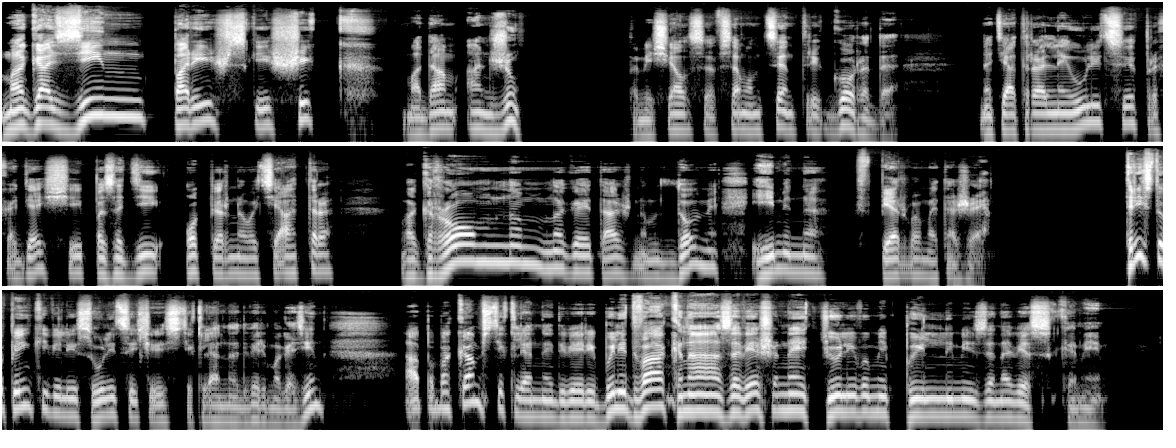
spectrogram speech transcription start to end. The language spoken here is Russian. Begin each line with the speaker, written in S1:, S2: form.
S1: Магазин «Парижский шик» мадам Анжу помещался в самом центре города, на театральной улице, проходящей позади оперного театра, в огромном многоэтажном доме, именно в первом этаже. Три ступеньки вели с улицы через стеклянную дверь в магазин, а по бокам стеклянной двери были два окна, завешенные тюлевыми пыльными занавесками.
